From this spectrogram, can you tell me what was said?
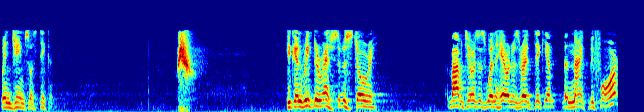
when James was taken. Whew. You can read the rest of the story. The Bible tells us when Herod was ready to take him the night before,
